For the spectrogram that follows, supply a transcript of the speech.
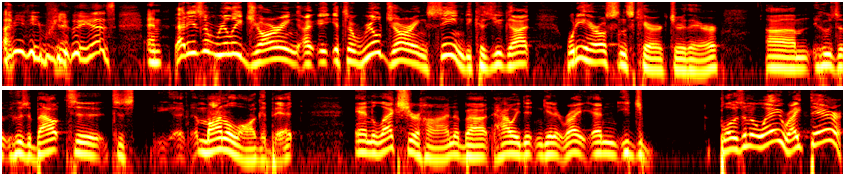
I mean, he really is. And that is a really jarring. uh, It's a real jarring scene because you got Woody Harrelson's character there, um, who's who's about to to monologue a bit and lecture Han about how he didn't get it right, and he j- blows him away right there.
